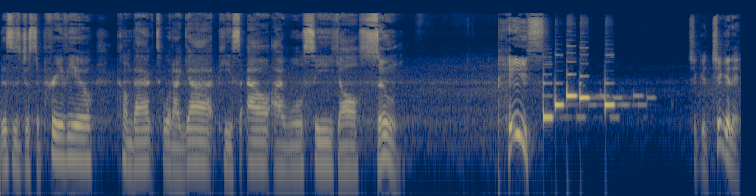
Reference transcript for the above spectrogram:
This is just a preview. Come back to what I got. Peace out. I will see y'all soon. Peace. Chicka chickadee.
